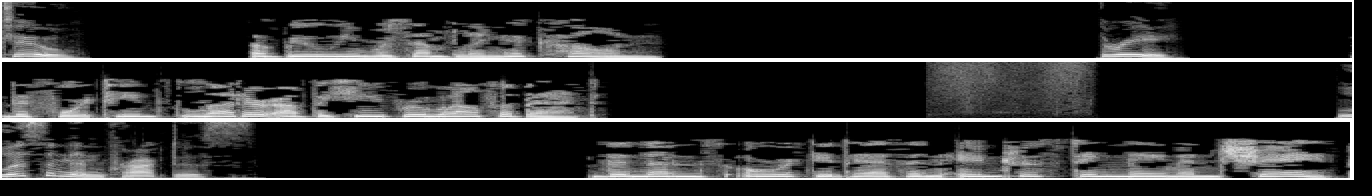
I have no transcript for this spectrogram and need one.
2, a buoy resembling a cone, 3, the fourteenth letter of the Hebrew alphabet, Listen and practice. the nun's orchid has an interesting name and shape.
